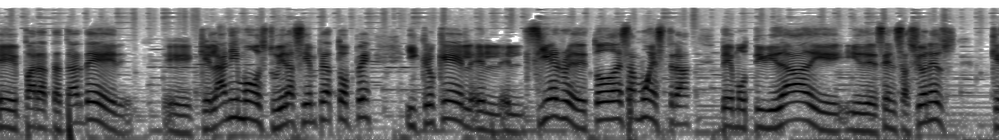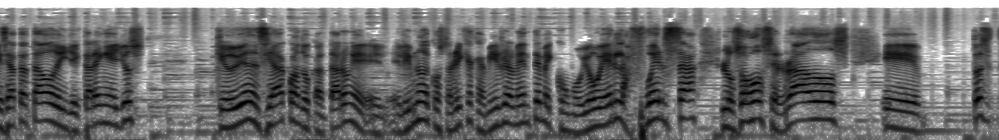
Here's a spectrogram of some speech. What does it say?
eh, para tratar de, eh, que el ánimo estuviera siempre a tope y creo que el, cierre de toda esa muestra de emotividad y, de sensaciones que se ha tratado de inyectar en ellos quedó evidenciada cuando cantaron el, himno de Costa Rica, que a mí realmente me conmovió ver la fuerza, los ojos cerrados. Eh, entonces,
